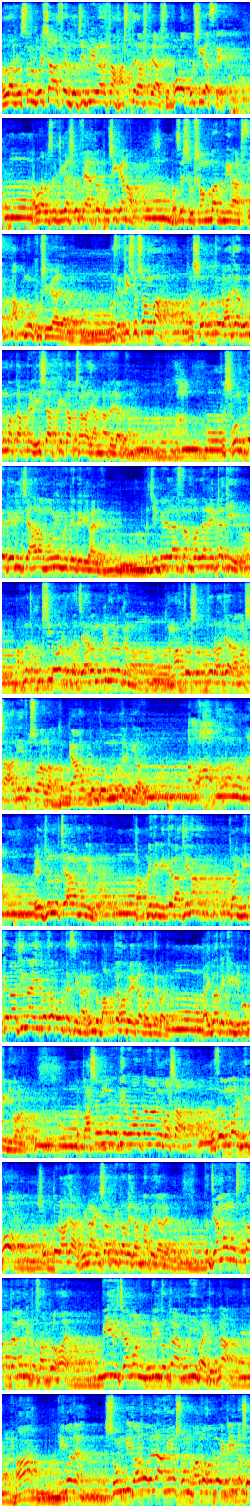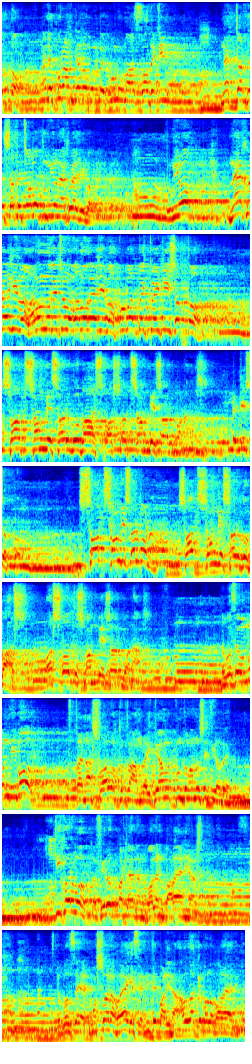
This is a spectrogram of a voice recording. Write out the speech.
আল্লাহ রসুল বৈশা আছেন তো জিবরিল ইসলাম হাসতে হাসতে আসছে, বড় খুশি আজকে। আল্লাহ রসুল জিজ্ঞাসা করছে, এত খুশি কেন? বলছে, সুসংবাদ নিয়ে আসছি, আপনিও খুশি হয়ে যাবেন। বলছে, কি সুসংবাদ? সত্তর হাজার উন্মত আপনার হিসাব কিতাব ছাড়া জান্নাতে যাবে। তো শুনতে দেরি, চেহারা মলিন হইতে দেরি হয় না তো জিবরিল ইসলাম বললেন, এটা কি? আপনি তো খুশি হওয়ার কথা, চেহারা মলিন হলো কেন? মাত্র সত্তর হাজার, আমার সাহাবি তো সোয়া লক্ষ কেমন পর্যন্ত উন্মতের কি হবে? এই জন্য চেহারা মলিন। আপনি কি নিতে রাজি না? কয় নিতে রাজি না, এই কথা বলতেছি না, কিন্তু ভাবতে হবে, এটা বলতে পারি। ভাইবা দেখি, নিব কি নিব না? তো পাশে উমর রবি আল্লাহ তালু বসা বলছে, উমর, নিব। সত্তর হাজার বিনা হিসাব কিতাবে জান্নাতে যাবে। তো যেমন উস্তাদ, তেমনই তো ছাত্র হয়। পীর যেমন মুরিদ তো এমনই হয়, ঠিক না? হ্যাঁ? কি বলেন? সঙ্গী ভালো হলে আমিও সঙ্গ, ভালো হব, এটাই তো সত্য। নাহলে কোরআন কেন বলবে? কোনো মাস সাদেকিন। নেককারদের সাথে চলো, তুমিও ন্যাক হয়ে যাবা তুমিও ন্যাক হয়ে যাবা ভালো সৎ সঙ্গে স্বর্গবাস অসৎ সঙ্গে সর্বনাশ। এটাই সত্য। সৎ সঙ্গে সর্বনাশ সৎ সঙ্গে স্বর্গবাস অসৎ সঙ্গে সর্বনাশ। তো বলছে, অমন নিব? না, সোয়া লক্ষ তো আমরাই। কেমন পর্যন্ত মানুষের কি হবে? কি করব? ফেরত পাঠায় দেন, বলেন, বাড়ায় নিয়ে আসতে। বলছে মশওয়ারা হয়ে গেছে, নিতে পারি না। আল্লাহকে বলো, বাড়ায় দিতে।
